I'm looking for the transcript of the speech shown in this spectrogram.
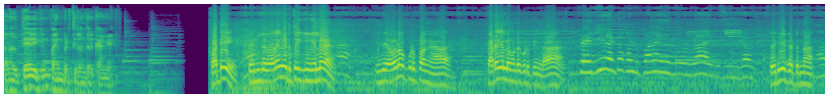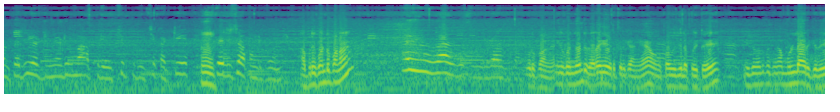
தனது தேவைக்கும் பயன்படுத்தி வந்திருக்காங்க. பாட்டி இந்த விறகு எடுத்திருக்கீங்கல்ல இது எவ்வளவு கொடுப்பாங்க? கடைகளில் கொண்டு கொடுப்பீங்களா? பெரிய கட்டை கொண்டு போனா இருபது ரூபா இருபத்தஞ்சு ரூபா இருக்கும். பெரிய கட்டுனா? பெரிய கட்டு நெடுமா அப்படி வச்சு இப்படி வச்சு கட்டி ம். பெருசா கொண்டு போகணும். அப்படி கொண்டு போனா? இருபது ரூபா இருபத்தஞ்சு ரூபா இருக்கும். கொடுப்பாங்க. இங்க கொஞ்சோண்டு விறகு எடுத்திருக்காங்க அவங்க பகுதியில் போயிட்டு. இது வந்து பார்த்தீங்கன்னா முள்ளா இருக்குது.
